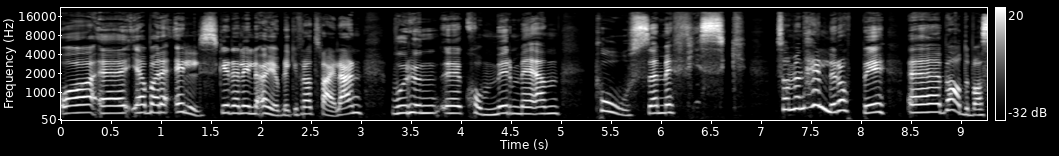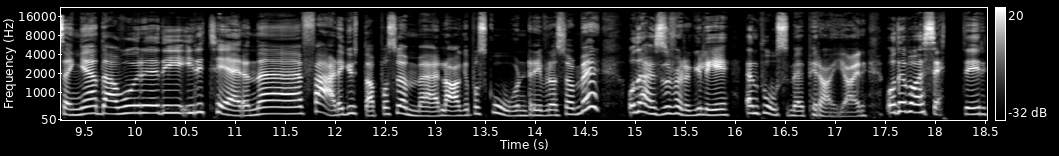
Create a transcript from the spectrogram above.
og eh, jeg bare elsker det lille øyeblikket fra traileren hvor hun kommer med en pose med fisk som hun heller oppi eh, badebassenget der hvor de irriterende, fæle gutta på svømmelaget på skolen driver og svømmer. Og det er jo selvfølgelig en pose med pirajaer. Og det bare setter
